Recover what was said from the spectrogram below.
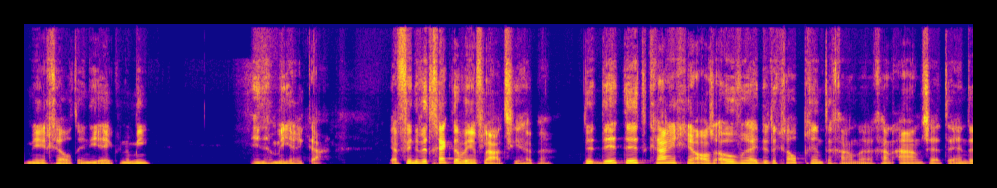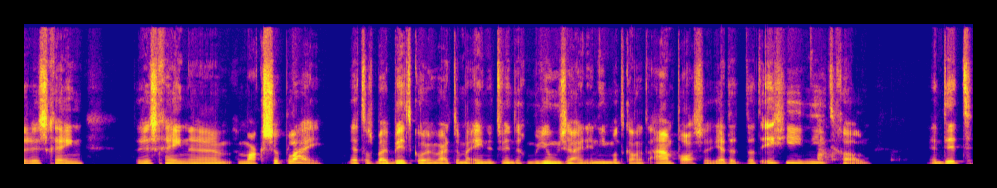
meer geld in die economie in Amerika. Ja, vinden we het gek dat we inflatie hebben? Dit, dit, dit krijg je als overheden de geldprinten gaan, uh, gaan aanzetten. En er is geen, er is geen max supply. Net als bij Bitcoin, waar het er maar 21 miljoen zijn en niemand kan het aanpassen. Ja, dat, dat is hier niet gewoon. En dit,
